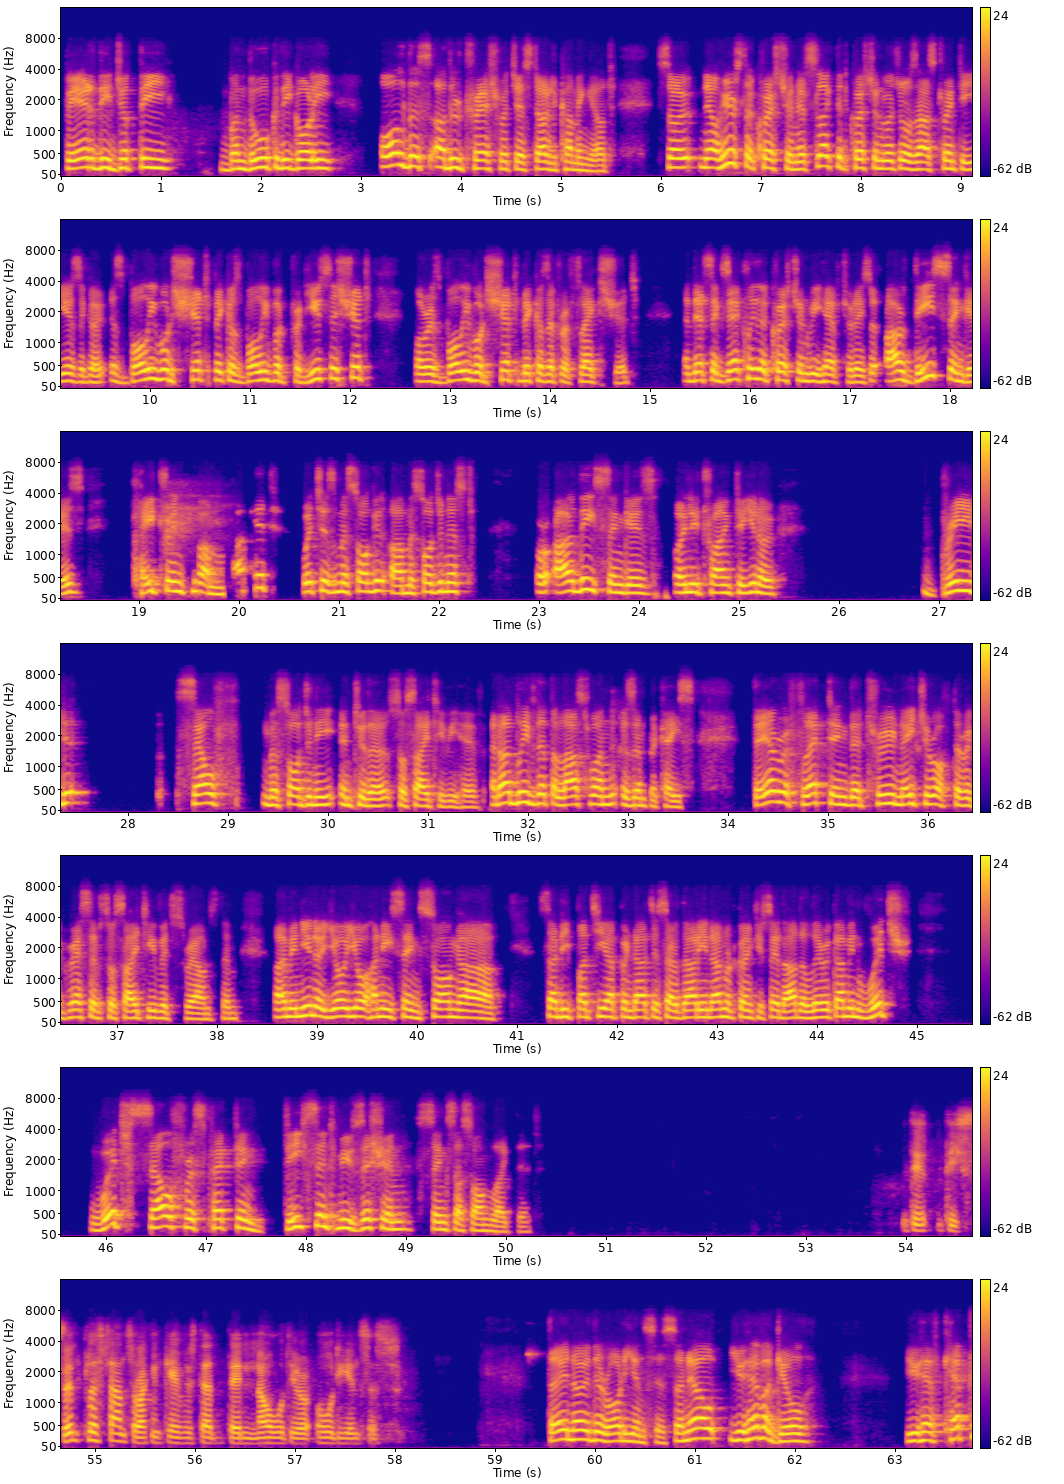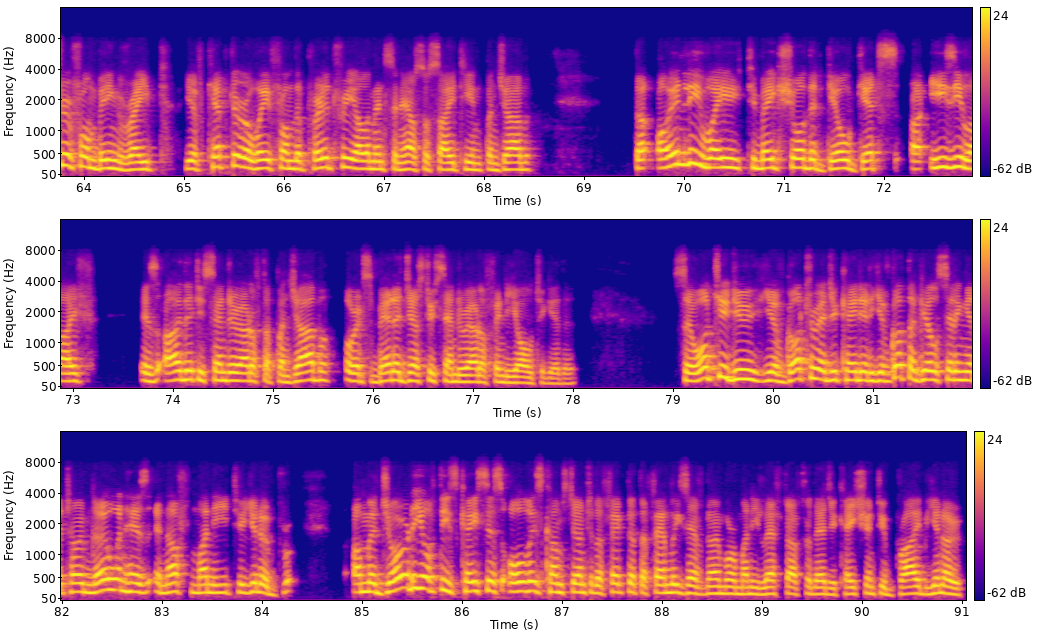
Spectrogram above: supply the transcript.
Pair Di Jutti, Banduk Di Goli, all this other trash which has started coming out. So now here's the question. It's like that question which was asked 20 years ago. Is Bollywood shit because Bollywood produces shit? Or is Bollywood shit because it reflects shit? And that's exactly the question we have today. So are these singers catering to a market which is misog- uh, misogynist? Or are these singers only trying to, you know, breed self misogyny into the society we have? And I believe that the last one isn't the case they are reflecting the true nature of the regressive society which surrounds them. I mean, you know, Yo Yo Honey Singh's song, uh, Sadi Pachiya Pindache Sardari, and I'm not going to say the other lyric. I mean, which which self-respecting, decent musician sings a song like that? The, the simplest answer I can give is that they know their audiences. They know their audiences. So now you have a girl you have kept her from being raped. You have kept her away from the predatory elements in our society in Punjab. The only way to make sure that Gil gets an easy life is either to send her out of the Punjab or it's better just to send her out of India altogether. So what you do, you've got her educated, you've got the girl sitting at home. No one has enough money to, you know, a majority of these cases always comes down to the fact that the families have no more money left after the education to bribe, you know,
